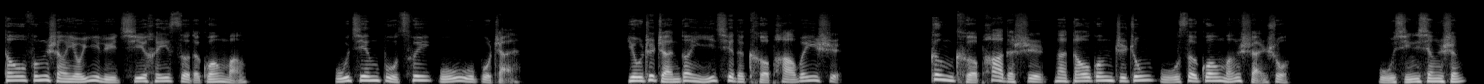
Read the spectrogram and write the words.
刀锋上有一缕漆黑色的光芒，无坚不摧，无物不斩，有着斩断一切的可怕威势。更可怕的是，那刀光之中五色光芒闪烁，五行相生，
